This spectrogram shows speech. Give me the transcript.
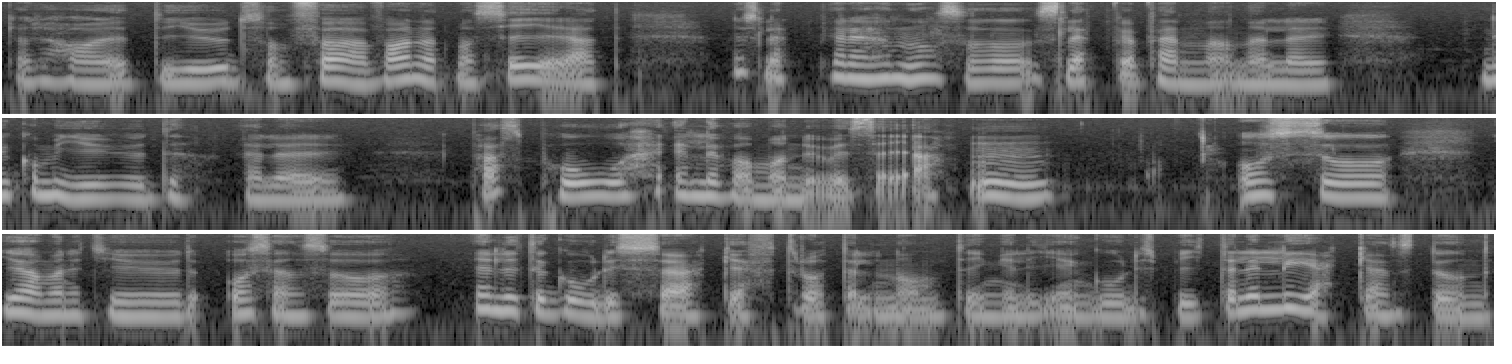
kanske har ett ljud som förvarnar. Att man säger att nu släpper jag den och så släpper jag pennan. Eller nu kommer ljud. Eller pass på. Eller vad man nu vill säga. Mm. Och så gör man ett ljud och sen så en lite godissök efteråt eller någonting eller ge en godisbit eller leka en stund.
